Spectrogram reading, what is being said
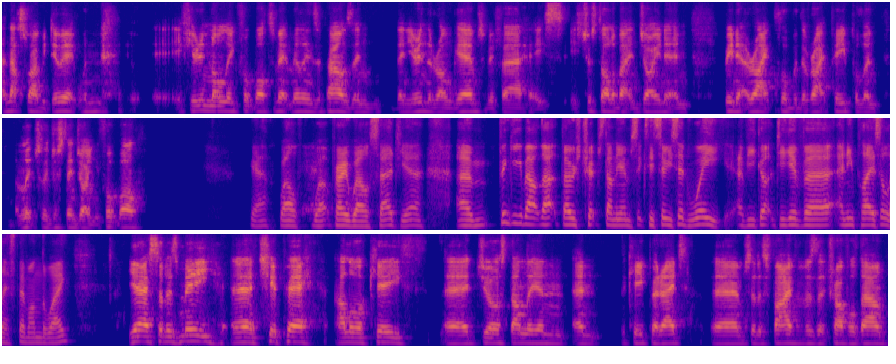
and that's why we do it. When if you're in non-league football to make millions of pounds, then then you're in the wrong game. To be fair, it's it's just all about enjoying it and being at the right club with the right people and, and literally just enjoying your football. Yeah, well, well, very well said. Yeah. Um, thinking about that, those trips down the M62, you said we. Have you got? Do you give uh, any players a lift them on the way? Yeah, so there's me, uh, Chippy, Allo Keith, uh, Joe Stanley, and and the keeper Ed. Um, so there's five of us that travel down.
